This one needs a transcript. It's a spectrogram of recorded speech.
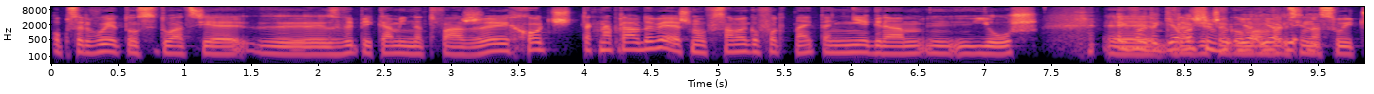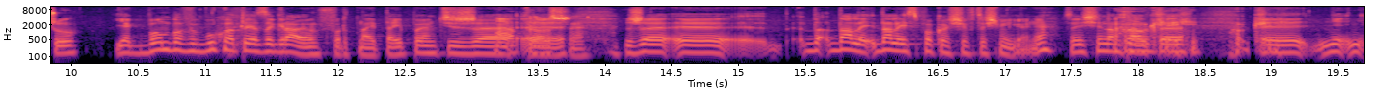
obserwuję tą sytuację y, z wypiekami na twarzy, choć tak naprawdę wiesz, no w samego Fortnite'a nie gram y, już. Ej, Y, Wojtek, ja w razie właśnie- czego ja- mam ja- wersję ja- na Switchu. Jak bomba wybuchła, to ja zagrałem w Fortnite'a i powiem ci, że, A, proszę. e, że e, da, dalej, dalej spoko się w to śmiga, nie? W sensie naprawdę... Okej, okej. E, nie, nie,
